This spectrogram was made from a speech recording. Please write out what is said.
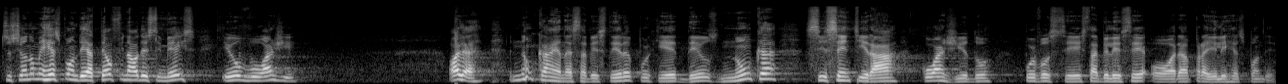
Se o Senhor não me responder até o final desse mês, eu vou agir. Olha, não caia nessa besteira, porque Deus nunca se sentirá coagido por você estabelecer hora para Ele responder.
